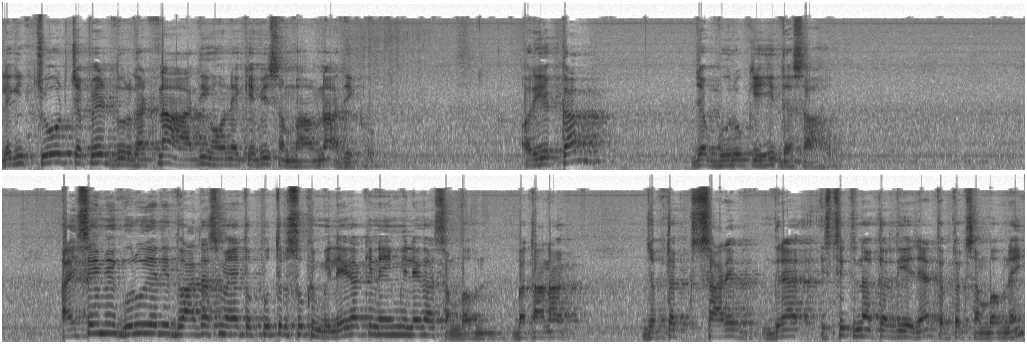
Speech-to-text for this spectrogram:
लेकिन चोट चपेट दुर्घटना आदि होने की भी संभावना अधिक हो। और ये कब? जब गुरु की ही दशा हो। ऐसे में गुरु यदि द्वादश में है तो पुत्र सुख मिलेगा कि नहीं मिलेगा, संभव बताना, जब तक सारे ग्रह स्थित न कर दिए जाएँ, तब तक संभव नहीं।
